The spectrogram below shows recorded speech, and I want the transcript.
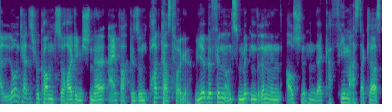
Hallo und herzlich willkommen zur heutigen Schnell, einfach, gesund Podcast-Folge. Wir befinden uns mittendrin in den Ausschnitten der Kaffee Masterclass,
